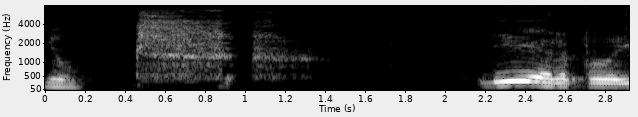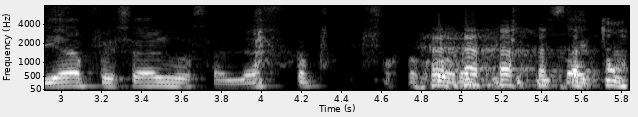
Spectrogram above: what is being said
Jung. Liverpool, ya pues algo salado, por favor, que te saquen.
